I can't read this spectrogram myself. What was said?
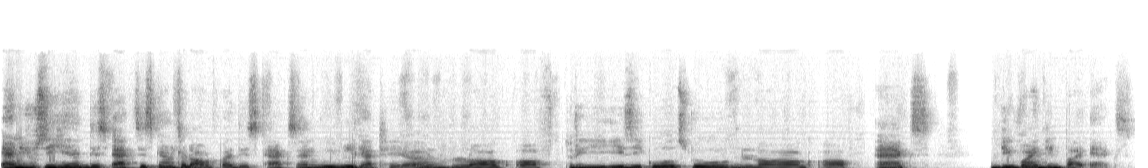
And you see here this x is cancelled out by this x and we will get here log of 3 is equals to log of x divided by x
